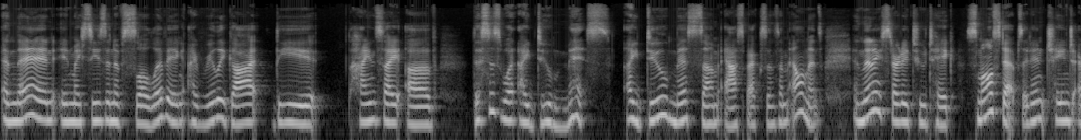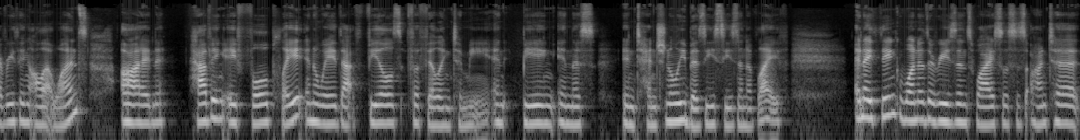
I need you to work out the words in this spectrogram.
And then in my season of slow living, I really got the hindsight of this is what I do miss. I do miss some aspects and some elements. And then I started to take small steps. I didn't change everything all at once on having a full plate in a way that feels fulfilling to me and being in this intentionally busy season of life. And I think one of the reasons why, so this is on to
